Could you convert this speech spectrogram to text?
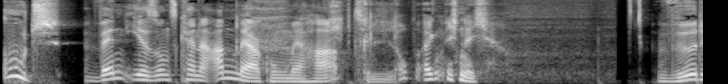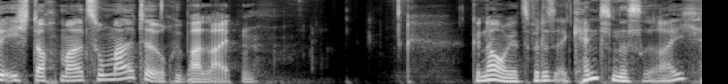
Gut, wenn ihr sonst keine Anmerkungen mehr habt. Ich glaube eigentlich nicht. Würde ich doch mal zu Malte rüberleiten. Genau, jetzt wird es erkenntnisreich.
